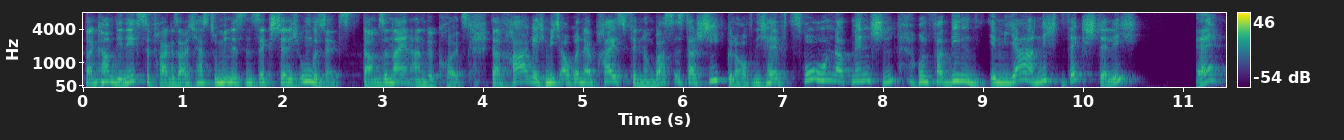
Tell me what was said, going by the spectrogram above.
Dann kam die nächste Frage, sage ich, hast du mindestens sechsstellig umgesetzt? Da haben sie Nein angekreuzt. Da frage ich mich auch in der Preisfindung, was ist da schiefgelaufen? Ich helfe 200 Menschen und verdiene im Jahr nicht sechsstellig. Hä?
